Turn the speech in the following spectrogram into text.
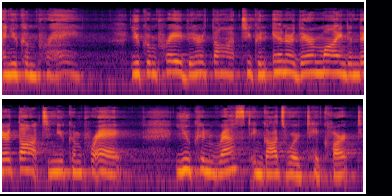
And you can pray. You can pray their thoughts. You can enter their mind and their thoughts, and you can pray. You can rest in God's word, take heart.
